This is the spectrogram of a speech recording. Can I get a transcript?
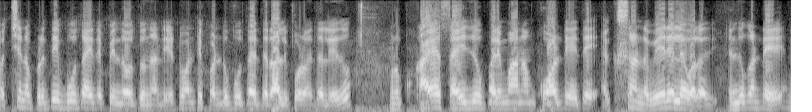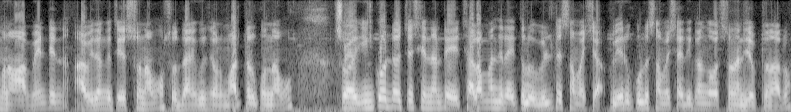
వచ్చిన ప్రతి పూత అయితే పిందవుతుందండి ఎటువంటి పండు పూత అయితే రాలిపోవడం అయితే లేదు. మనకు కాయ సైజు పరిమాణం క్వాలిటీ అయితే ఎక్సలెంట్ వేరే లెవెల్ అది. ఎందుకంటే మనం ఆ మెయింటైన్ ఆ విధంగా చేస్తున్నాము. సో దాని గురించి మనం మాట్లాడుకుందాము. సో ఇంకోటి వచ్చేసి ఏంటంటే చాలా మంది రైతులు విల్ట్ సమస్య వేరుకుళ్ళు సమస్య అధికంగా వస్తుందని చెప్తున్నారు.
